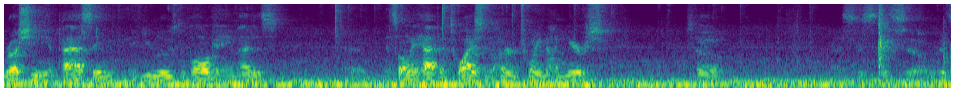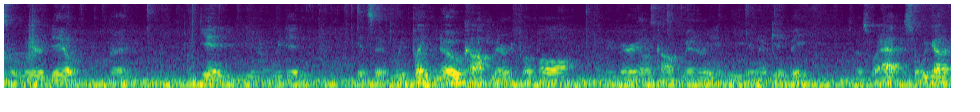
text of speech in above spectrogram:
rushing and passing, and you lose the ball game. That is, uh, it's only happened twice in 129 years. So it's just, it's a, it's a weird deal. But again, you know, we didn't. It's a we played no complementary football. I mean, very uncomplimentary, and you end up getting beat. That's what happened. So we gotta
